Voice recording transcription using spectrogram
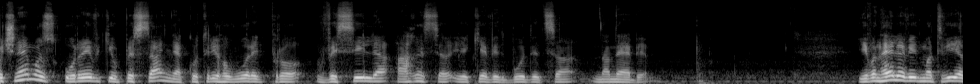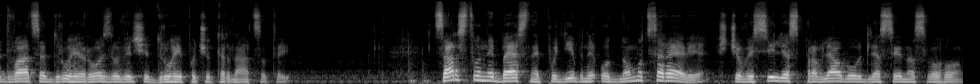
Почнемо з уривків писання, котрі говорять про весілля Агнця, яке відбудеться на небі. Євангелія від Матвія, 22 розділ вірші 2 по 14. Царство Небесне подібне одному цареві, що весілля справляв був для сина свого.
